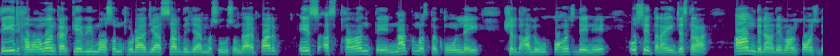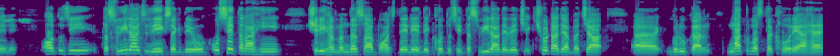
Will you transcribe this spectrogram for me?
ਤੇਜ਼ ਹਵਾਵਾਂ ਕਰਕੇ ਵੀ ਮੌਸਮ ਥੋੜਾ ਜਿਹਾ ਸਰਦ ਜਿਹਾ ਮਹਿਸੂਸ ਹੁੰਦਾ ਹੈ, ਪਰ ਇਸ ਅਸਥਾਨ ਤੇ ਨਤਮਸਤਕ ਹੋਣ ਲਈ ਸ਼ਰਧਾਲੂ ਪਹੁੰਚਦੇ ਨੇ, ਉਸੇ ਤਰ੍ਹਾਂ ਹੀ ਜਿਸ ਤਰ੍ਹਾਂ ਆਮ ਦਿਨਾਂ ਦੇ ਵਾਂਗ ਪਹੁੰਚਦੇ ਨੇ। ਔਰ ਤੁਸੀਂ ਤਸਵੀਰਾਂ 'ਚ ਦੇਖ ਸਕਦੇ ਹੋ, ਉਸੇ ਤਰ੍ਹਾਂ ਹੀ ਸ਼੍ਰੀ ਹਰਮੰਦਰ ਸਾਹਿਬ ਪਹੁੰਚਦੇ ਨੇ। ਦੇਖੋ ਤੁਸੀਂ ਤਸਵੀਰਾਂ ਦੇ ਵਿੱਚ ਇੱਕ ਛੋਟਾ ਜਿਹਾ ਬੱਚਾ ਗੁਰੂ ਘਰ ਨਤਮਸਤਕ ਹੋ ਰਿਹਾ ਹੈ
